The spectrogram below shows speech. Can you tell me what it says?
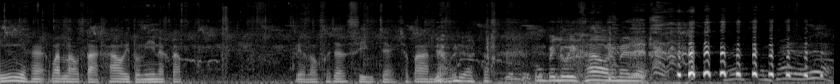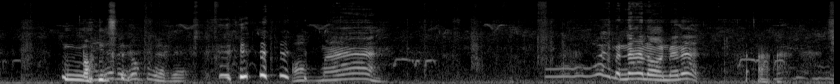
นี่ฮะวัดเราตากข้าวอยู่ตรงนี้นะครับ เดี๋ยวเราก็จะสีแจกชาวบ้านเดี๋ยนะวเดี๋ยวมึงไปลุยข้าวทำไมเนี่ยมันใช่เลยเนี่ยนอนนี่เป็นข้าวเปลือกเนี่ยออกมาโอ้ยมันน่านอนไหมน่ะแช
